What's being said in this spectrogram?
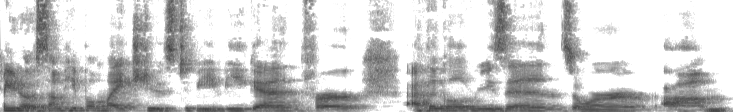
you know, some people might choose to be vegan for ethical reasons or um,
